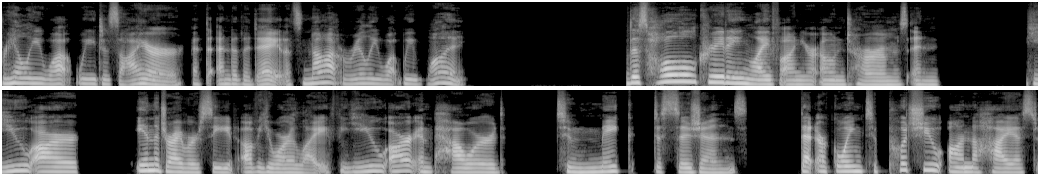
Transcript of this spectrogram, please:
really what we desire at the end of the day. That's not really what we want. This whole creating life on your own terms, and you are in the driver's seat of your life. You are empowered to make decisions that are going to put you on the highest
